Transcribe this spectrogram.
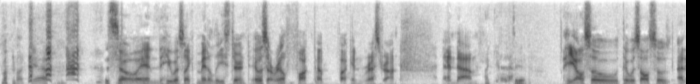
Fuck yeah. So and he was like Middle Eastern. It was a real fucked up fucking restaurant. And um, I can't see it. he also there was also a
